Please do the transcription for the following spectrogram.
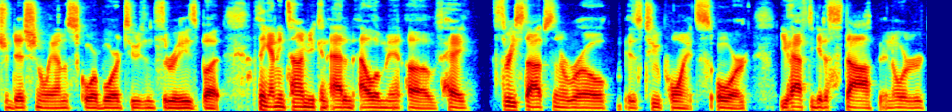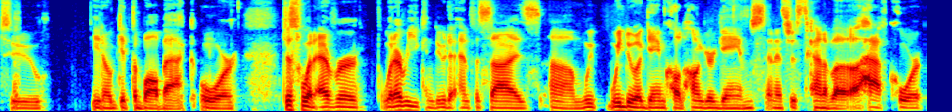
traditionally on a scoreboard, twos and threes. But I think anytime you can add an element of, hey, three stops in a row is two points, or you have to get a stop in order to you know get the ball back or just whatever whatever you can do to emphasize um, we, we do a game called hunger games and it's just kind of a, a half court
